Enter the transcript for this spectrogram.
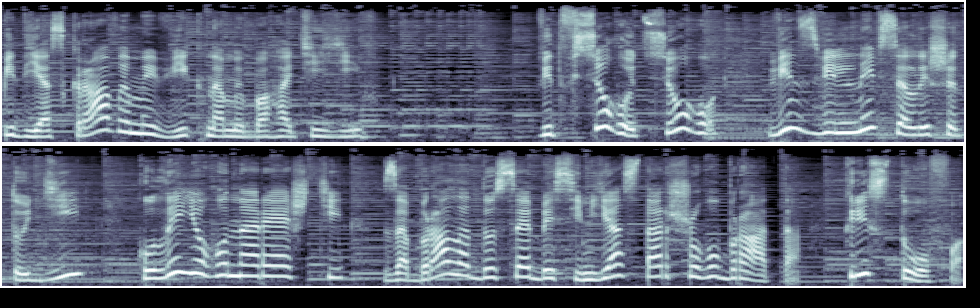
під яскравими вікнами багатіїв. Від всього цього він звільнився лише тоді, коли його нарешті забрала до себе сім'я старшого брата Крістофа,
